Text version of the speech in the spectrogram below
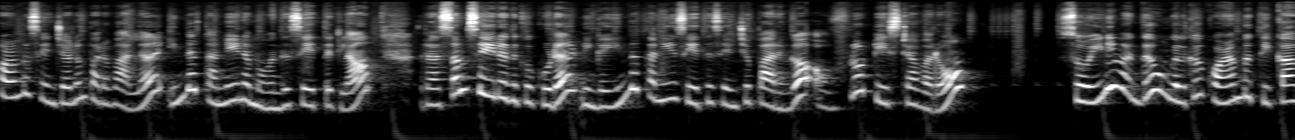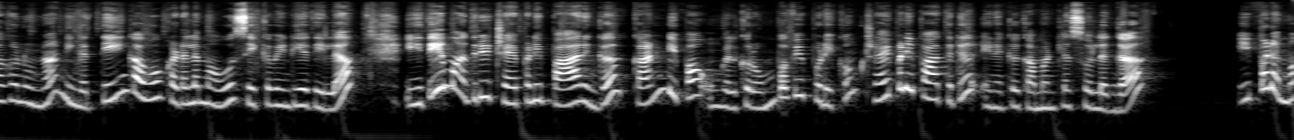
குழம்பு செஞ்சாலும் பரவாயில்ல. இந்த தண்ணியை நம்ம வந்து சேர்த்துக்கலாம். ரசம் செய்கிறதுக்கு கூட நீங்கள் இந்த தண்ணியை சேர்த்து செஞ்சு பாருங்கள் அவ்வளோ டேஸ்ட்டாக வரும். ஸோ இனி வந்து உங்களுக்கு குழம்பு திக்காகணும்னா நீங்கள் தேங்காவோ கடலைமாவோ சேர்க்க வேண்டியது இல்லை இதே மாதிரி ட்ரை பண்ணி பாருங்கள் கண்டிப்பாக உங்களுக்கு ரொம்பவே பிடிக்கும். ட்ரை பண்ணி பார்த்துட்டு எனக்கு கமெண்ட்டில் சொல்லுங்கள் இப்போ நம்ம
